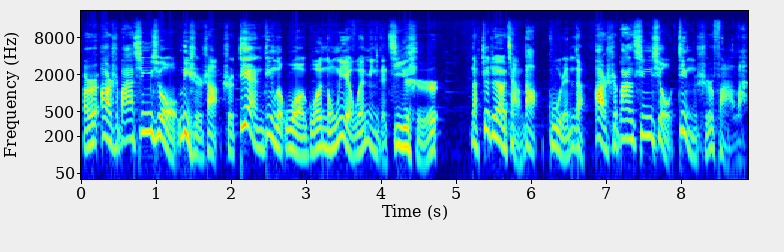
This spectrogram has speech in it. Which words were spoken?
而二十八星宿历史上是奠定了我国农业文明的基石。那这就要讲到古人的二十八星宿定时法了，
